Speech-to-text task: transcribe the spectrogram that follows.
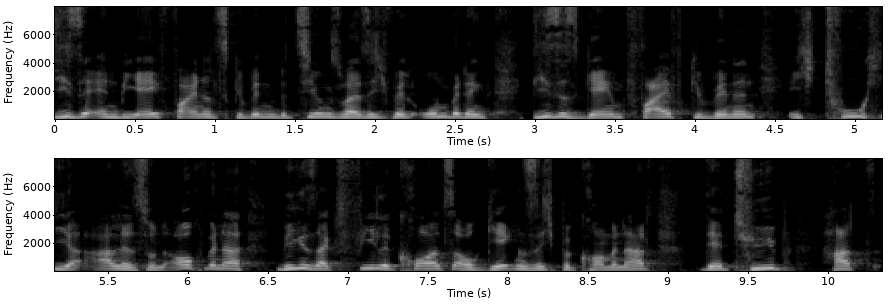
diese NBA Finals gewinnen, beziehungsweise ich will unbedingt dieses Game 5 gewinnen. Ich tue hier alles. Und auch wenn er, wie gesagt, viele Calls auch gegen sich bekommen hat, der Typ hat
